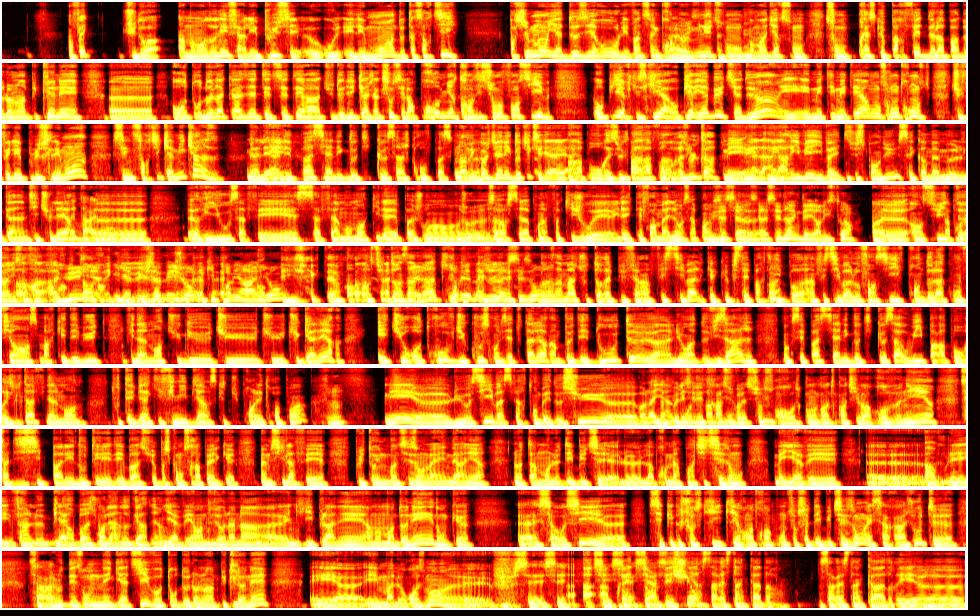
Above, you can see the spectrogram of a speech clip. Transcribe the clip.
en fait, tu dois à un moment donné faire les plus et les moins de ta sortie. Partir du moment où il y a 2-0, les 25 premières Ah oui, c'est minutes sont, comment dire, sont, sont presque parfaites de la part de l'Olympique Lyonnais. Euh, retour de la casette, etc. Tu te dis qu'Ajaccio, c'est leur première transition offensive. Au pire, qu'est-ce qu'il y a? Au pire, il y a but, il y a 2-1 et, et mettez, mettez à 11 contre 11. Tu fais les plus, les moins. C'est une sortie kamikaze. Mais elle, est- Et- elle est pas si anecdotique que ça, je trouve, parce que Non, mais quand je dis anecdotique, c'est par rapport au résultat par à la rapport fin. au résultat. Mais, Mais- à, mais- l'arrivée, il va être suspendu. C'est quand même le gardien titulaire. Ouais, Euh, Ryu, ça fait ça fait un moment qu'il n'avait pas joué. En, c'est la première fois qu'il jouait. Il a été formé à Lyon. C'est la Donc première ça, fois c'est qu'il- c'est assez dingue d'ailleurs l'histoire. Ouais. Euh, ensuite, La première euh, licence à- à en- Lui, il temps, avait, le mec, il il- avait jamais joué en équipe première à Lyon. Exactement. ensuite dans un là, match. premier match de la saison. Dans là. un match où tu aurais pu faire un festival, quelque c'était parti un festival offensif, prendre de la confiance, marquer des buts. Finalement, tu tu tu, tu galères et tu retrouves du coup ce qu'on disait tout à l'heure, un peu des doutes, un lion à deux visages. Donc c'est pas si anecdotique que ça. Oui, par rapport au résultat, finalement, tout est bien qui finit bien parce que tu prends les trois points. Mm. Mais euh, lui aussi, il va se faire tomber dessus. Euh, voilà, il y a un laisser des traces sur, sur son- quand, quand- quand il va revenir. Ça dissipe pas les doutes et les débats sur parce qu'on se rappelle que même s'il a fait plutôt une bonne saison l'année dernière, notamment le début de le- la première partie de saison, mais il y avait euh, Ah, vous voulez- enfin, le y a- Peter Boss voulait voilà. un autre gardien. il y avait André Onana euh, qui planait à un moment donné, donc. Euh, ça aussi, euh, c'est quelque chose qui, qui rentre en compte sur ce début de saison et ça rajoute, euh, ça rajoute des ondes négatives autour de l'Olympique Lyonnais et, euh, et malheureusement, euh, c'est c'est Après, dans le ça reste un cadre. Ça reste un cadre et euh,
